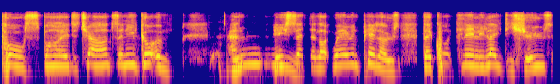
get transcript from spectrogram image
Paul spied a chance, and he got them. And he Mm. said they're like wearing pillows. They're quite clearly lady shoes,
